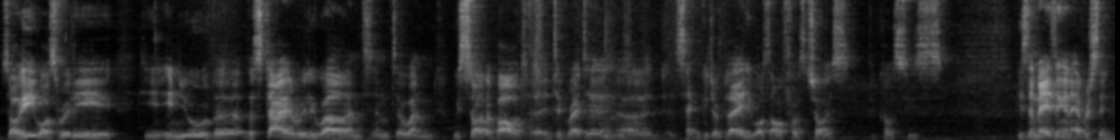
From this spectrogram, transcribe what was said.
So he was really he, he knew the, the style really well, and and uh, when we thought about uh, integrating uh, a second guitar player, he was our first choice because he's he's amazing in everything,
